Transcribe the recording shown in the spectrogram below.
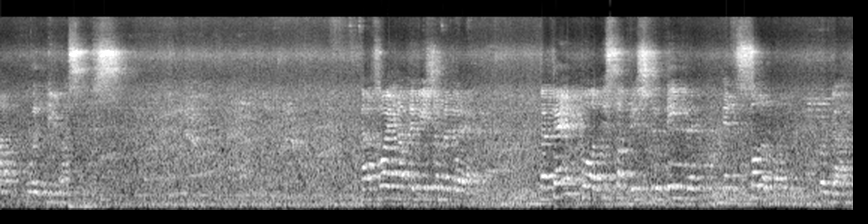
who will give us. That's why in application of the the temple established to David and Solomon for God.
